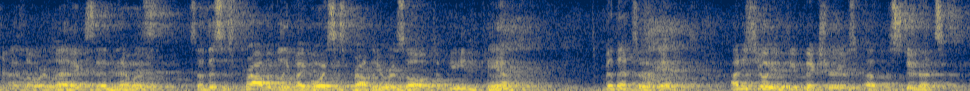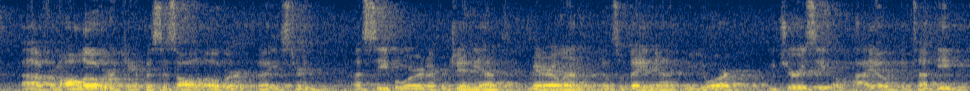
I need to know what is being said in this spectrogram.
my lower legs. And that was, so this is probably, my voice is probably a result of being at camp, but that's okay. I'll just show you a few pictures of the students uh, from all over, campuses all over the eastern uh, seaboard of Virginia, Maryland, Pennsylvania, New York, New Jersey, Ohio, Kentucky,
